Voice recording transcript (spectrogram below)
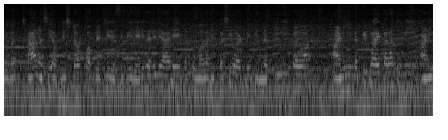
बघा छान अशी आपली स्टफ पापलेटची रेसिपी रेडी झालेली आहे. तर तुम्हाला ही कशी वाटली ती नक्की कळवा. आणि नक्की ट्राय करा तुम्ही. आणि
